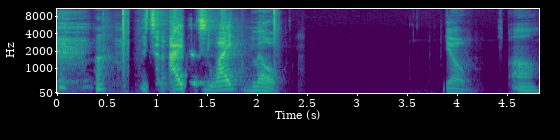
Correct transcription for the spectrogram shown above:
you said I just like milk. Yo, Oh,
